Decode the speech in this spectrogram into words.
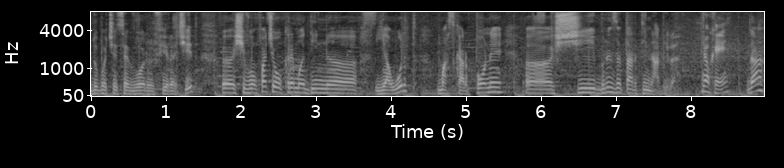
după ce se vor fi răcit, uh, și vom face o cremă din uh, iaurt, mascarpone uh, și brânză tartinabilă. Ok. Da?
